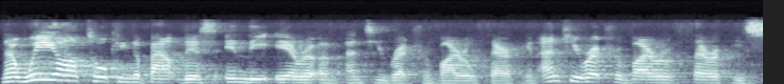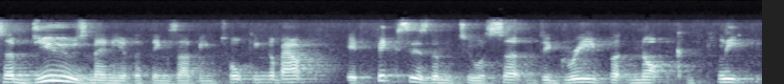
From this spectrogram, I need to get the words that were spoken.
Now, we are talking about this in the era of antiretroviral therapy. And antiretroviral therapy subdues many of the things I've been talking about. It fixes them to a certain degree, but not completely.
